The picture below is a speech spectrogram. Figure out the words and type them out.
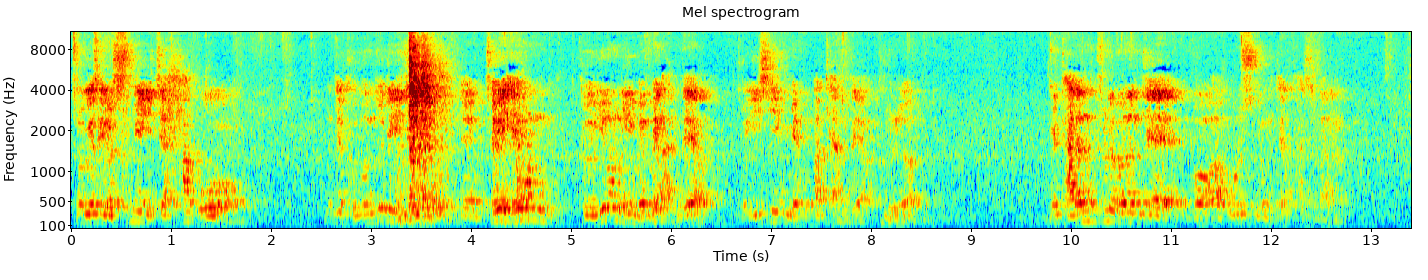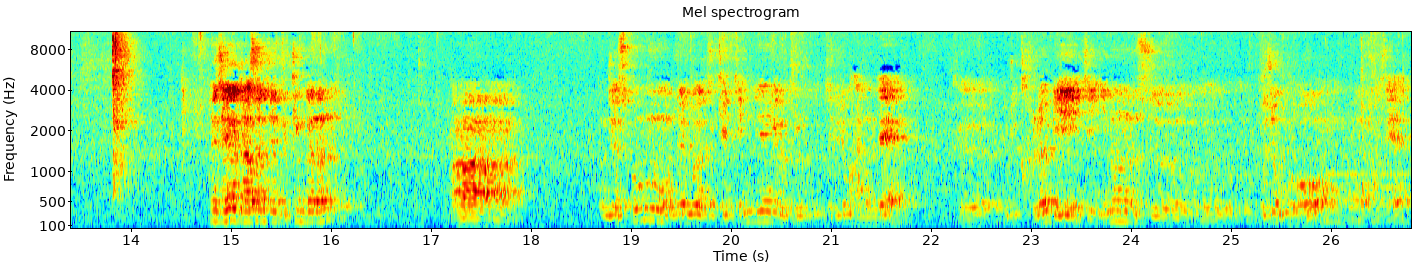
쪽에서 열심히 이제 하고 이제 그분들이 이제, 이제 저희 회원 그 인원이 몇 명 안 돼요. 그 20명밖에 안 돼요. 클럽. 근데 다른 클럽은 이제 뭐 5, 60명 되고 하지만은 근데 제가 가서 이제 느낀 거는 아 이제 소문 이제 뭐 이렇게 뒷 얘기로 들고 드리려고 하는데 그 우리 클럽이 이제 인원수 부족으로 어 이제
